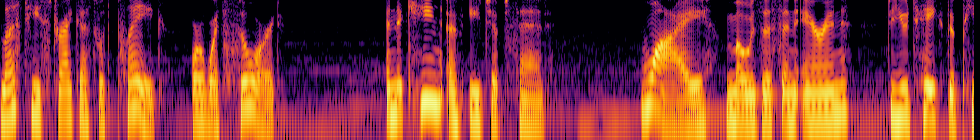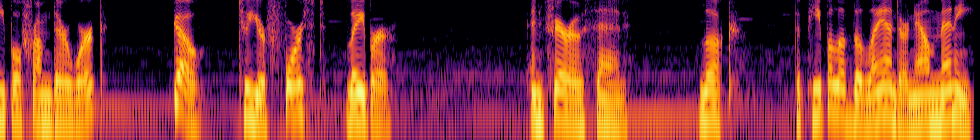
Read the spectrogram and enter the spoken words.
lest he strike us with plague or with sword. And the king of Egypt said, Why, Moses and Aaron, do you take the people from their work? Go to your forced labor. And Pharaoh said, Look, the people of the land are now many,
